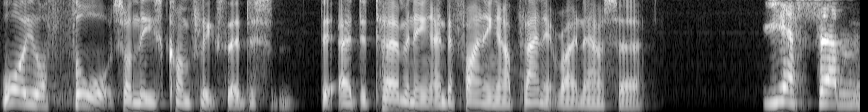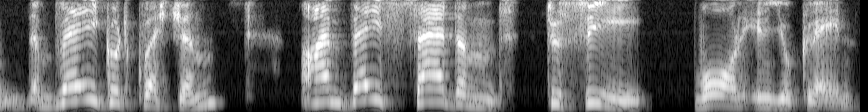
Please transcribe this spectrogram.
What are your thoughts on these conflicts that are, are determining and defining our planet right now, sir? Yes, um, very good question. I'm very saddened to see war in Ukraine.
